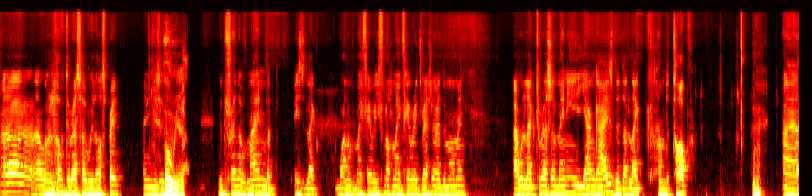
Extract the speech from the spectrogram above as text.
Uh, I would love to wrestle Will Ospreay. I mean, he's a Oh good, yeah. good friend of mine, but he's like one of my favorite, if not my favorite wrestler at the moment. I would like to wrestle many young guys that are like on the top. Mhm. Uh,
